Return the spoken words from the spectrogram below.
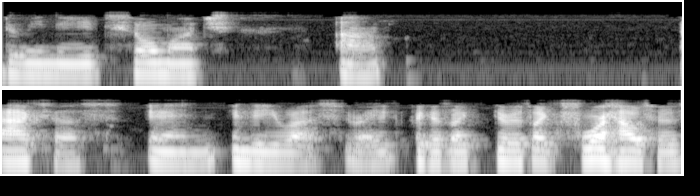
do we need so much um, access in in the U.S. Right? Because like there's like four houses,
